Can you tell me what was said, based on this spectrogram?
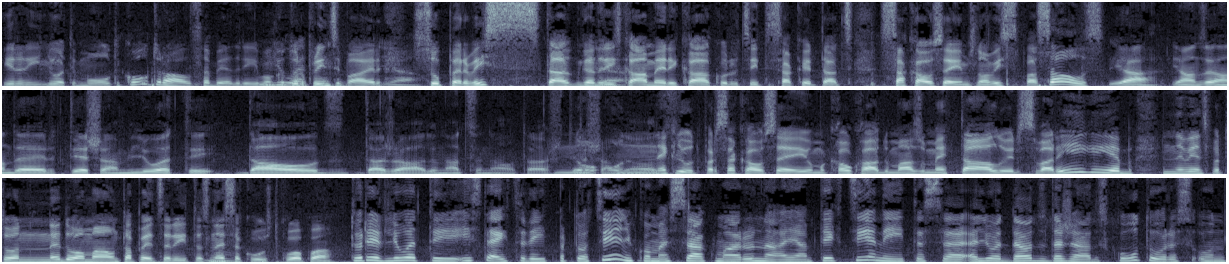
ir arī ļoti multikulturāla sabiedrība, un ka tur principā ir jā. super viss, tā gandrīz jā. kā Amerikā, kur citi saka, ir tāds sakausējums no visas pasaules. Jā, Jaunzēlandē ir tiešām ļoti daudz dažādu nacionālitāšu. Nu, un daudz. nekļūt par sakausējumu kaut kādu mazu metālu ir svarīgi, jeb neviens par to nedomā, un tāpēc arī tas nesakūst kopā. Tur ir ļoti izteikts arī par to cieņu, ko mēs sākumā runājām. Tiek cienītas eh, ļoti daudz dažādas kultūras un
